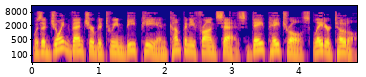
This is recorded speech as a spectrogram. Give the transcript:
was a joint venture between BP and Compagnie Française des Pétroles, later Total.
